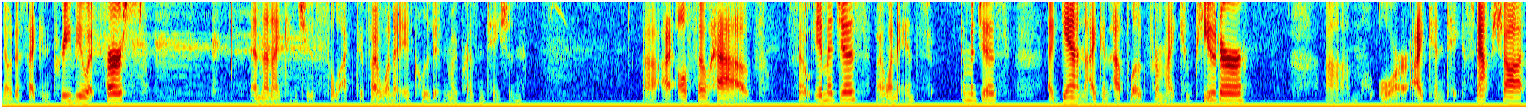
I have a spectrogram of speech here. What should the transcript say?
notice I can preview it first and then I can choose select if I want to include it in my presentation. Uh, I also have, so images, if I want to insert images, again, I can upload from my computer, um, or I can take a snapshot.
